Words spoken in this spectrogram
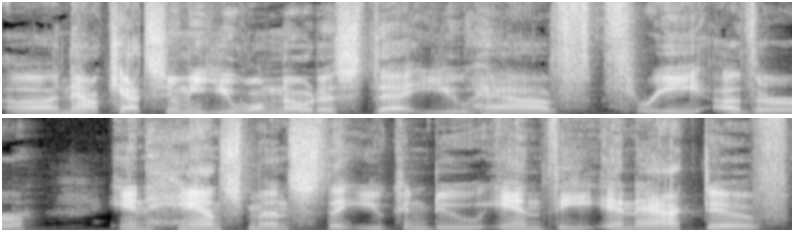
uh, now, Katsumi, you will notice that you have three other enhancements that you can do in the inactive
